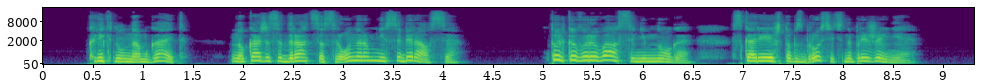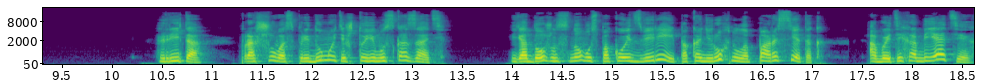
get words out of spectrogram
— крикнул нам гайд, но, кажется, драться с Ронором не собирался. Только вырывался немного, скорее, чтобы сбросить напряжение. «Рита, прошу вас, придумайте, что ему сказать. Я должен снова успокоить зверей, пока не рухнула пара сеток. А в этих объятиях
